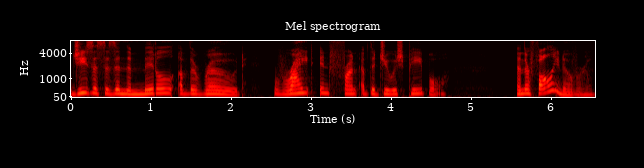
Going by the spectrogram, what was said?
Jesus is in the middle of the road, right in front of the Jewish people, and they're falling over him.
